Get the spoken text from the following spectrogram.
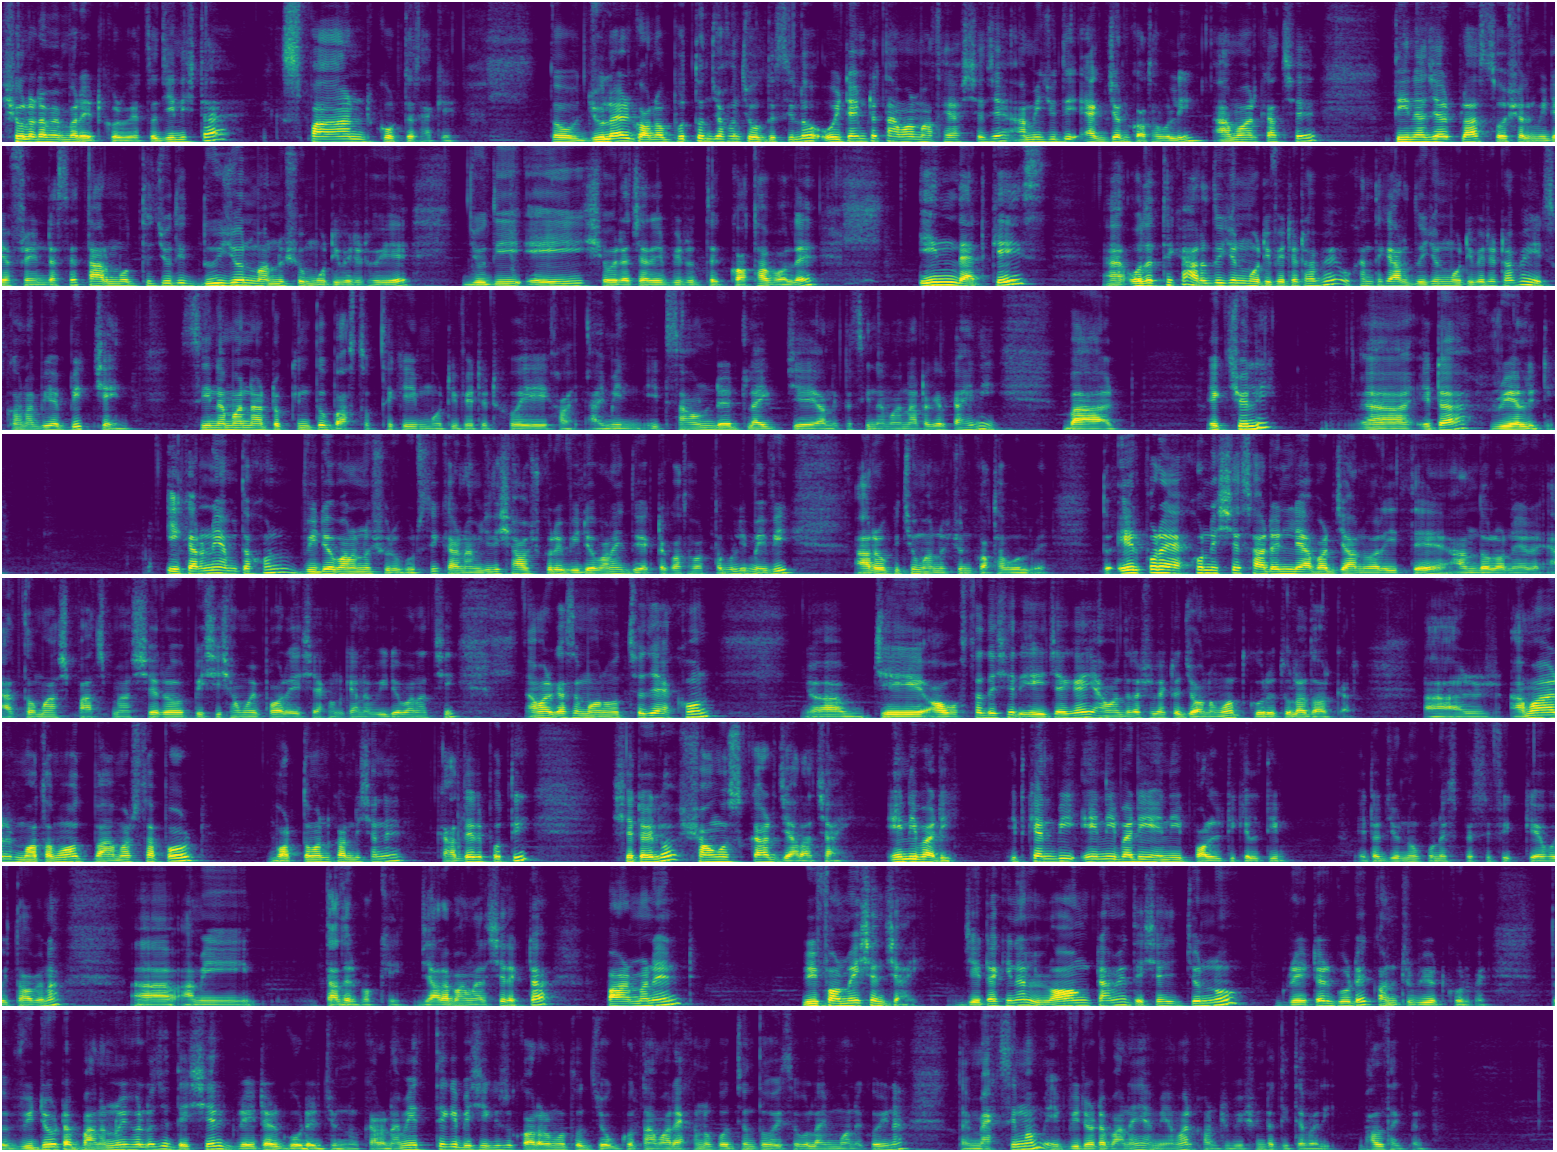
ষোলোটা মেম্বার অ্যাড করবে। তো জিনিসটা এক্সপান্ড করতে থাকে। তো জুলাইয়ের গণঅভ্যুত্থান যখন চলতেছিল, ওই টাইমটাতে আমার মাথায় আসছে যে, আমি যদি একজন কথা বলি, আমার কাছে তিন হাজার প্লাস সোশ্যাল মিডিয়া ফ্রেন্ড আছে, তার মধ্যে যদি দুইজন মানুষও মোটিভেটেড হয়ে যদি এই স্বৈরাচারের বিরুদ্ধে কথা বলে ইন দ্যাট কেস ওদের থেকে আরও দুইজন মোটিভেটেড হবে, ওখান থেকে আরও দুইজন মোটিভেটেড হবে it's gonna be a big chain cinema নাটক কিন্তু বাস্তব থেকেই মোটিভেটেড হয়ে হয়। I mean it sounded like যে, অনেকটা সিনেমা নাটকের কাহিনী বাট অ্যাকচুয়ালি এটা রিয়ালিটি এই কারণে আমি তখন ভিডিও বানানো শুরু করছি। কারণ আমি যদি সাহস করে ভিডিও বানাই দু একটা কথাবার্তা বলি মেবি আরও কিছু মানুষজন কথা বলবে। তো এরপরে এখন এসে সাডেনলি আবার জানুয়ারিতে আন্দোলনের এত মাস, পাঁচ মাসেরও বেশি সময় পরে এসে এখন কেন ভিডিও বানাচ্ছি? আমার কাছে মনে হচ্ছে যে এখন যে অবস্থা দেশের এই জায়গায় আমাদের আসলে একটা জনমত গড়ে তোলা দরকার। আর আমার মতামত বা আমার সাপোর্ট বর্তমান কন্ডিশনে কাদের প্রতি? সেটা হলো সংস্কার যারা চায়। Anybody it can be anybody any political team এটার জন্য কোনো স্পেসিফিক কেউ হইতে হবে না। আমি তাদের পক্ষে। যারা বাংলাদেশের একটা পার্মানেন্ট রিফরমেশন চাই যেটা কিনা লং টার্মে দেশের জন্য গ্রেটার গুডে কন্ট্রিবিউট করবে। তো ভিডিওটা বানানোই হলো যে দেশের গ্রেটার গোডের জন্য। কারণ আমি এর থেকে বেশি কিছু করার মতো যোগ্যতা আমার এখনও পর্যন্ত হয়েছে বলে আমি মনে করি না। তাই ম্যাক্সিমাম এই ভিডিওটা বানাই, আমি আমার কন্ট্রিবিউশনটা দিতে পারি। ভালো থাকবেন।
